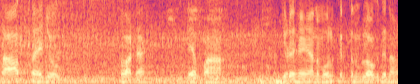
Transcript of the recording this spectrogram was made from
ਸਾਥ ਸਹਿਯੋਗ ਤੁਹਾਡਾ ਤੇ ਆਪਾਂ ਜੁੜੇ ਹੋਏ ਹਾਂ ਅਨਮੋਲ ਕੀਰਤਨ ਬਲੌਗ ਦੇ ਨਾਲ।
